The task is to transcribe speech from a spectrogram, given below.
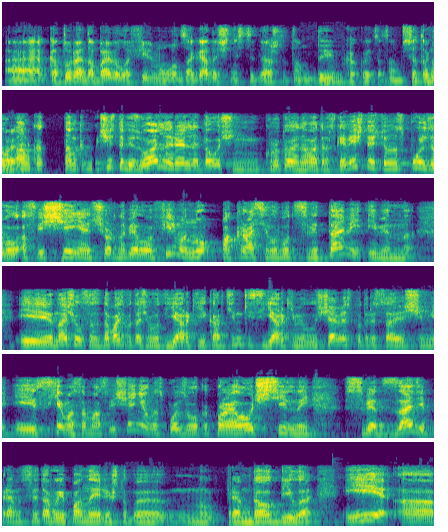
Э, которая добавила фильму вот загадочности, да, что там дым какой-то, там все такое. Ну, там как, там как бы чисто визуально, реально, это очень крутая новаторская вещь, то есть он использовал освещение черно-белого фильма, но покрасил его цветами именно, и начал создавать вот эти вот яркие картинки с яркими лучами, с потрясающими, и схема сама освещения он использовал, как правило, очень сильный свет сзади, прям световые панели, чтобы, ну, прям долбило, и э,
